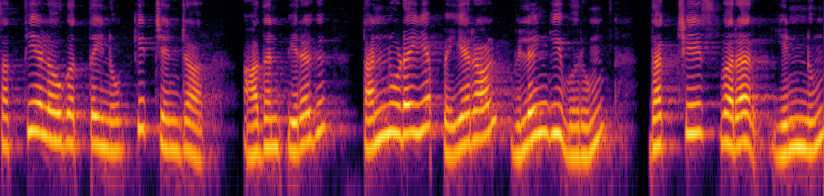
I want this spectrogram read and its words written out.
சத்தியலோகத்தை நோக்கிச் சென்றார். அதன் பிறகு தன்னுடைய பெயரால் விளங்கி வரும் தக்ஷேஸ்வரர் என்னும்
